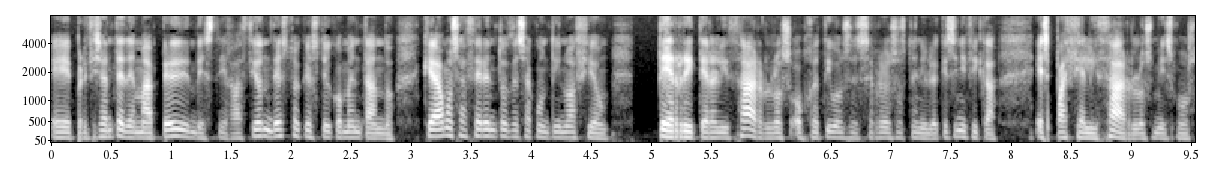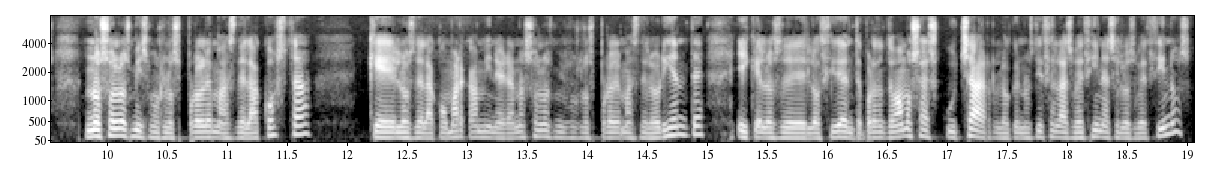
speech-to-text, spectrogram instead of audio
eh, precisamente de mapeo y de investigación de esto que estoy comentando. ¿Qué vamos a hacer entonces a continuación? Territorializar los objetivos de desarrollo sostenible. ¿Qué significa? Espacializar los mismos. No son los mismos los problemas de la costa que los de la comarca minera no son los mismos los problemas del oriente y que los del occidente. Por lo tanto, vamos a escuchar lo que nos dicen las vecinas y los vecinos,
